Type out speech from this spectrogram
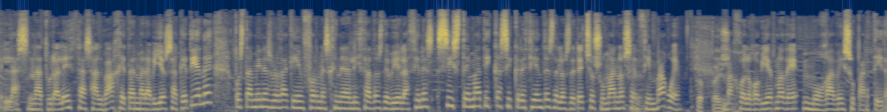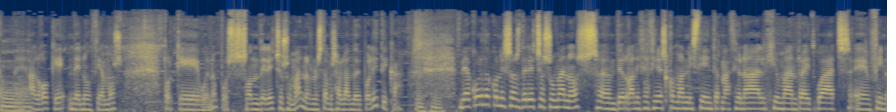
las naturaleza salvaje tan maravillosa que tiene, pues también es verdad que hay informes generalizados de violaciones sistemáticas y crecientes de los derechos humanos en Zimbabue, bajo el gobierno de Mugabe y su partido. ¿eh? Algo que denunciamos porque, bueno, pues son derechos humanos, no estamos hablando de política. De acuerdo con esos derechos humanos eh, de organizaciones como Amnistía Internacional, Human Rights Watch, en fin,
